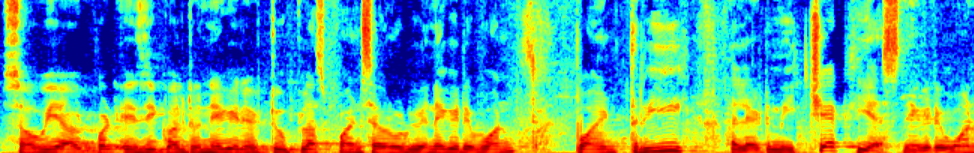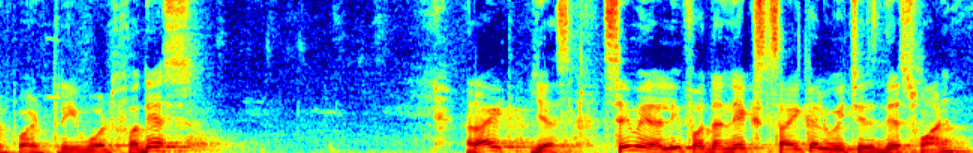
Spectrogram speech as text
so V output is equal to negative 2 plus 0.7 would be a negative 1.3 let me check. Yes negative 1.3 volts for this. Right? Yes. Similarly for the next cycle which is this one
